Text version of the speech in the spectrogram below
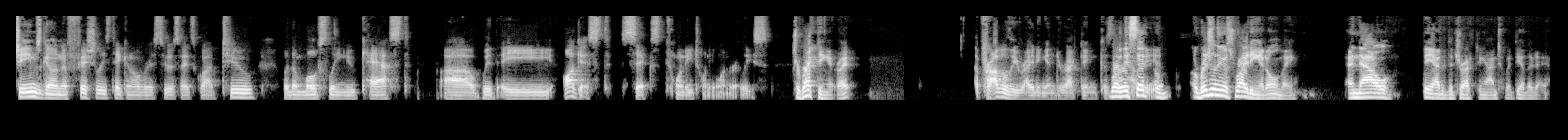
James Gunn officially has taken over as Suicide Squad 2 with a mostly new cast uh, with a August 6, 2021 release. Directing it, right? Uh, probably writing and directing because Well, they said originally it was writing it only, and now they added the directing onto it the other day.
